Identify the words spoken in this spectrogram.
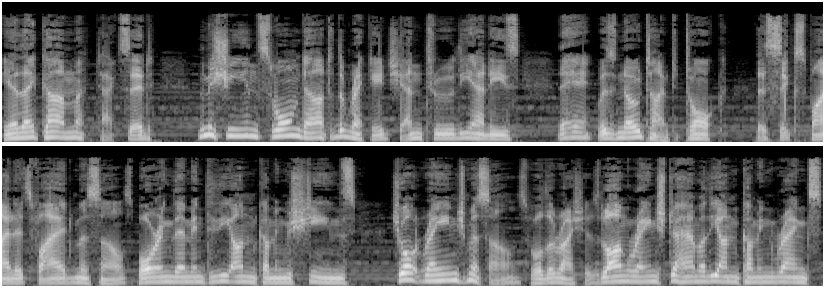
here they come, Tak said. The machines swarmed out of the wreckage and through the alleys. There was no time to talk. The six pilots fired missiles, boring them into the oncoming machines. Short range missiles for the Russians, long range to hammer the oncoming ranks.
